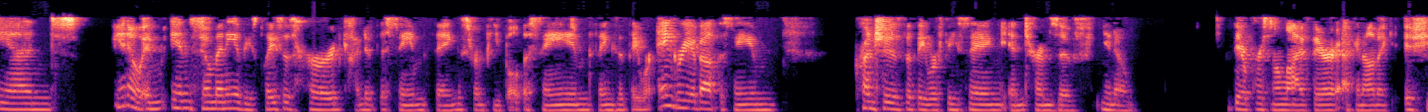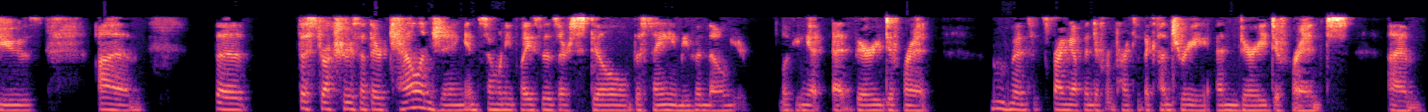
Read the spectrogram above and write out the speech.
and you know, in in so many of these places, heard kind of the same things from people, the same things that they were angry about, the same crunches that they were facing in terms of, you know, their personal lives, their economic issues. Um, the the structures that they're challenging in so many places are still the same, even though you're looking at, at very different movements that sprang up in different parts of the country and very different, um,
